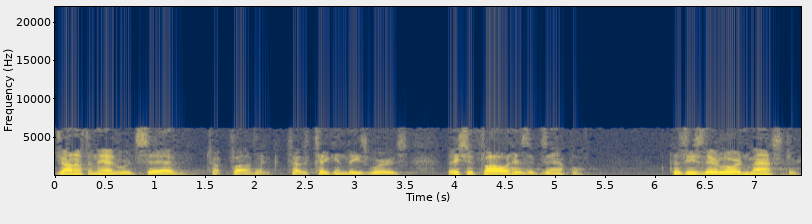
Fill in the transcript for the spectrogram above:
Jonathan Edwards said, try to take in these words, they should follow his example because he's their Lord and Master.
